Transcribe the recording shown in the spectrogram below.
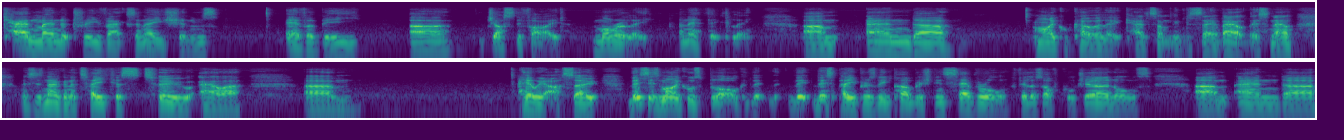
can mandatory vaccinations ever be uh, justified morally and ethically? Um, and uh, Michael Kowalik had something to say about this. Now, this is now going to take us to our. Um, here we are. So this is Michael's blog. This paper has been published in several philosophical journals, um, and uh,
